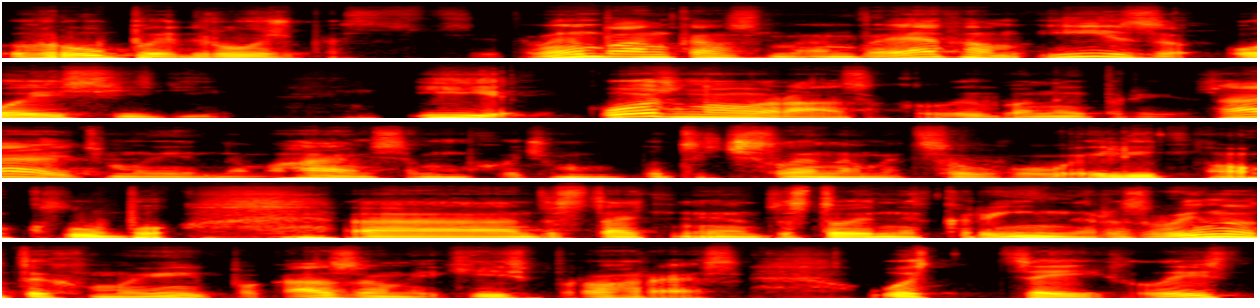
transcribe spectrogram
групи дружби з світовим банком, з МВФ і з OECD. І кожного разу, коли вони приїжджають, ми намагаємося, ми хочемо бути членами цього елітного клубу е, достатньо достойних країн розвинутих. Ми показуємо якийсь прогрес. Ось цей лист.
